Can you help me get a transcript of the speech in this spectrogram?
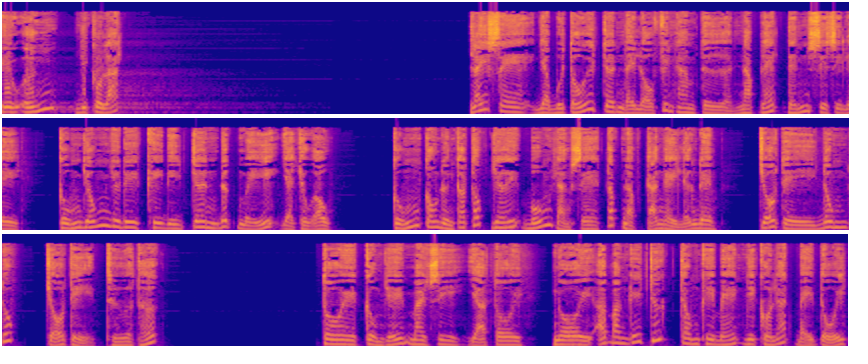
Hiệu ứng Nicolas Lái xe vào buổi tối trên đại lộ phía nam từ Naples đến Sicily cũng giống như đi khi đi trên đất Mỹ và châu Âu. Cũng con đường cao tốc với bốn làn xe tấp nập cả ngày lẫn đêm, chỗ thì đông đúc, chỗ thì thưa thớt. Tôi cùng với Marcy và tôi ngồi ở băng ghế trước trong khi bé Nicholas 7 tuổi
